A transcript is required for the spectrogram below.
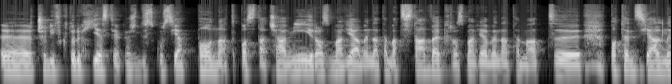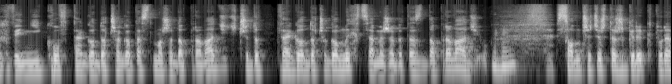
e, czyli w których jest jakaś dyskusja ponad postaciami i rozmawiamy na temat stawek, rozmawiamy na temat potencjalnych wyników, tego do czego test może doprowadzić, czy do tego, do czego my chcemy, żeby żeby test doprowadził. Mhm. Są przecież też gry, które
